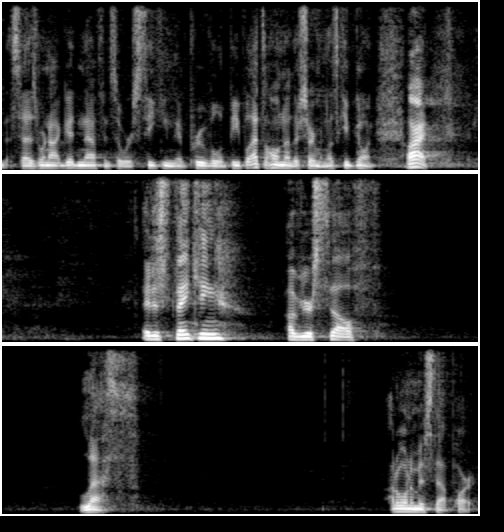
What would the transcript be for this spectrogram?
that says we're not good enough, and so we're seeking the approval of people. That's a whole nother sermon. Let's keep going. All right. It is thinking of yourself less. I don't want to miss that part.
